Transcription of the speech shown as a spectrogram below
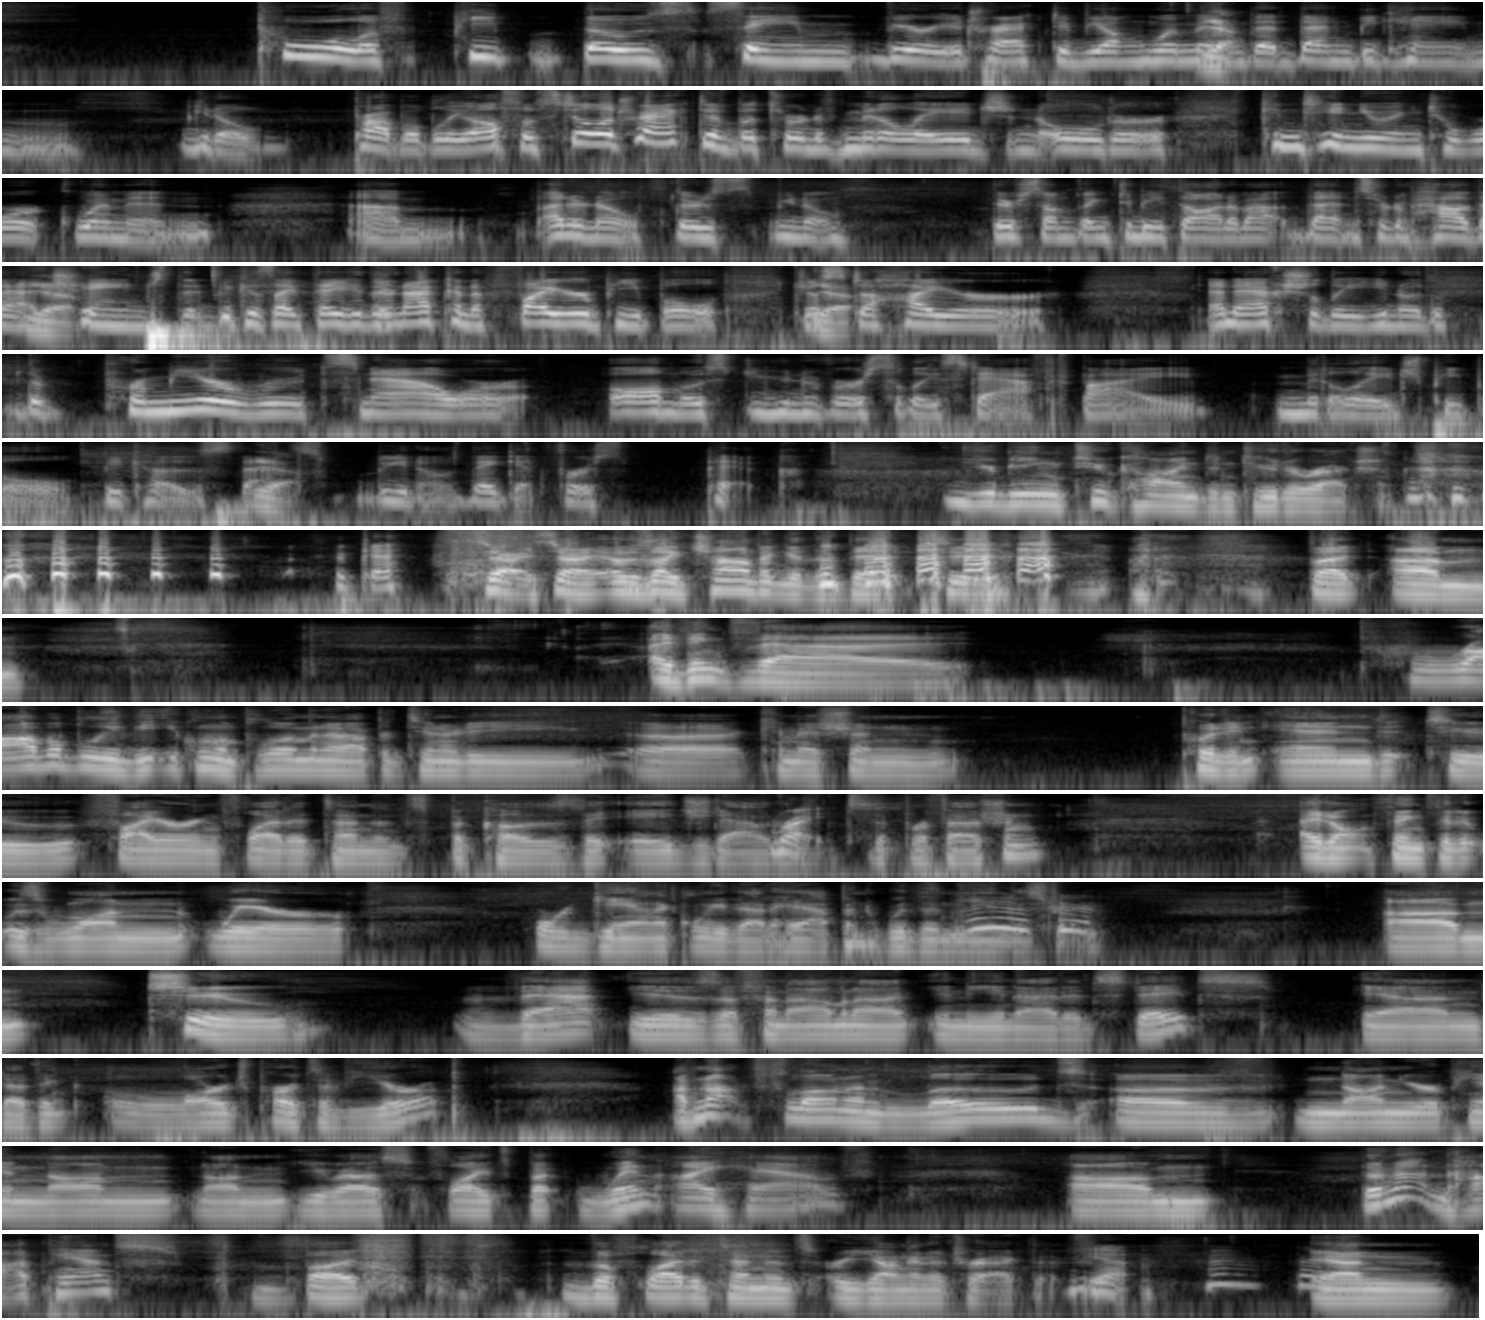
pool of peop- those same very attractive young women Yeah. that then became, you know, probably also still attractive, but sort of middle aged and older, continuing to work women. Um, I don't know. There's, you know, there's something to be thought about then, sort of how that Yeah. changed it, because like they they're not going to fire people just to hire. And actually, you know, the the premier routes now are almost universally staffed by middle aged people because that's you know they get first pick. You're being too kind in two directions. Okay. sorry, sorry. I was like chomping at the bit too. but um, I think that probably the Equal Employment Opportunity uh, Commission put an end to firing flight attendants because they aged out Right. of the profession. I don't think that it was one where organically that happened within the Yeah, industry. sure. Two, that is a phenomenon in the United States and I think large parts of Europe. I've not flown on loads of non-European, non non-US flights, but when I have, um, they're not in hot pants, but the flight attendants are young and attractive, Yeah. and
